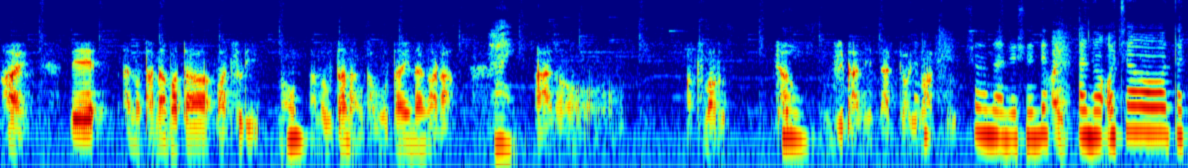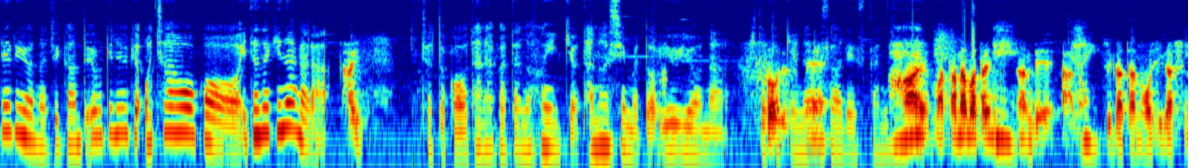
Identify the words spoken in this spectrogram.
はい。であの七夕祭りのうん、あの歌なんかも歌いながら、はい、あの集まる時間になっております。そうなんですね。で、はい、あのお茶を立てるような時間というわけではなくお茶をこういただきながら、はい、ちょっとこう七夕の雰囲気を楽しむというようなひとときになりそうですかね。ねはい、まあ七夕になんで、えー、あの、はい、地形のお東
